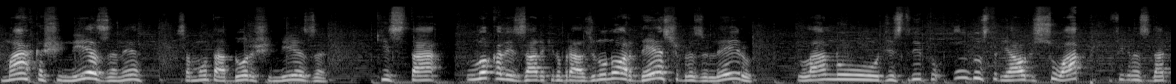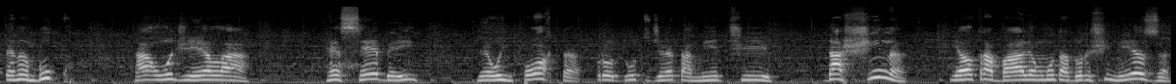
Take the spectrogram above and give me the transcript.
marca chinesa, né? Essa montadora chinesa que está localizada aqui no Brasil, no Nordeste brasileiro, lá no distrito industrial de Suape, que fica na cidade de Pernambuco, tá? Onde ela recebe aí né, ou importa produtos diretamente da China e ela trabalha, uma montadora chinesa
